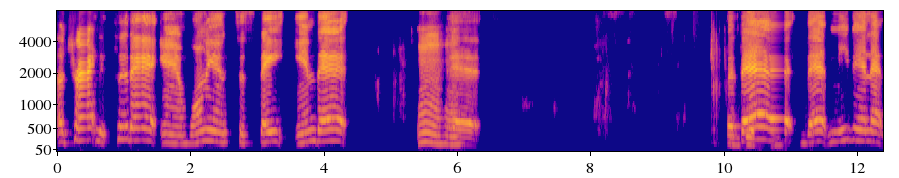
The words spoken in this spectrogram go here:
attracted to that and wanting to stay in that. Mm-hmm. that but that that me being that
